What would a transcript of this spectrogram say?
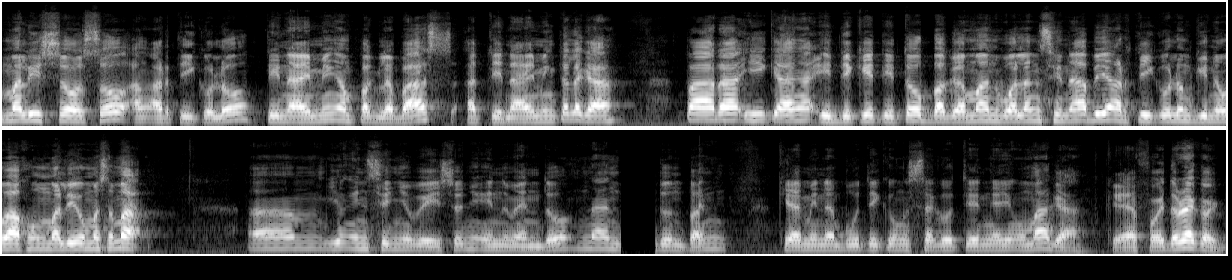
malisyoso ang artikulo, tiniming ang paglabas at tiniming talaga para ika nga idikit ito bagaman walang sinabi ang artikulong ginawa kong mali o masama. Um, yung insinuation, yung innuendo, nandun pa. rin. Kaya minabuti kong sagutin ngayong umaga. Kaya for the record,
